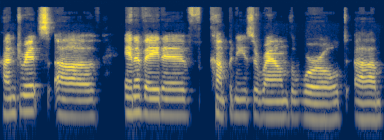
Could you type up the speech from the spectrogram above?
hundreds of innovative companies around the world. Um,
